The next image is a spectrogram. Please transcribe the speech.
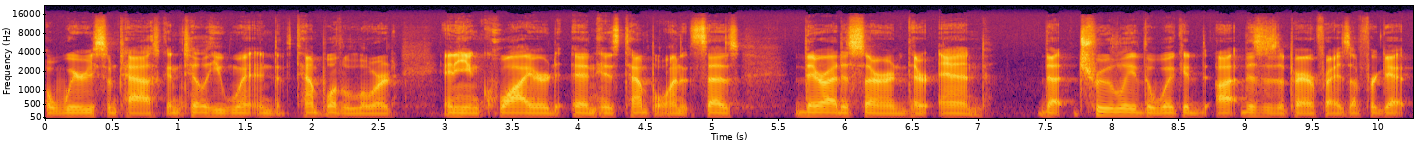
a wearisome task until he went into the temple of the Lord and he inquired in his temple, and it says, "There I discerned their end." That truly the wicked. Uh, this is a paraphrase. I forget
